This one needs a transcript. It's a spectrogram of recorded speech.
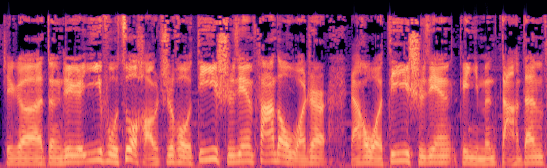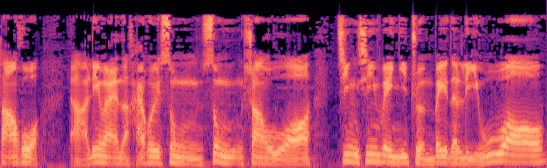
这个等这个衣服做好之后，第一时间发到我这儿，然后我第一时间给你们打单发货啊。另外呢，还会送送上我精心为你准备的礼物哦。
